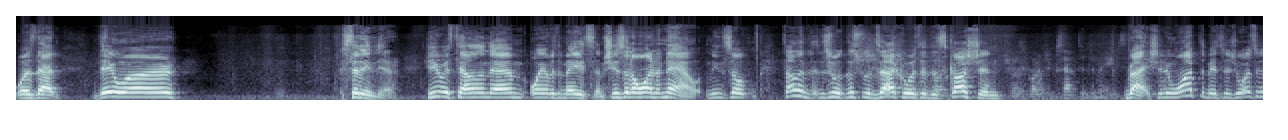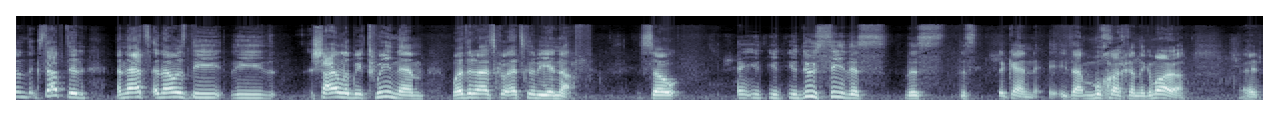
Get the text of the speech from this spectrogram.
was that they were sitting there. He was telling them, "Oh, it was the me'etzim." She said, "I want it now." I mean, so telling them this was this was exactly what the discussion. She wasn't going to accept it to me. Right, she didn't want the business. She wasn't going to accept it, and that's and that was the the shaila between them whether or not that's, go, that's going to be enough. So you, you, you do see this this this again. Is that muchach in the Gemara, right?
